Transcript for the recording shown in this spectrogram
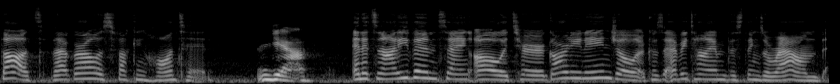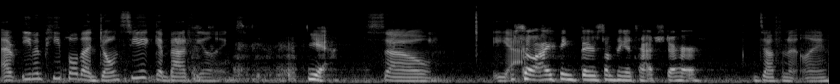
Thoughts. That girl is fucking haunted. Yeah. And it's not even saying, oh, it's her guardian angel, because every time this thing's around, even people that don't see it get bad feelings. Yeah. So, yeah, So I think there's something attached to her. definitely.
